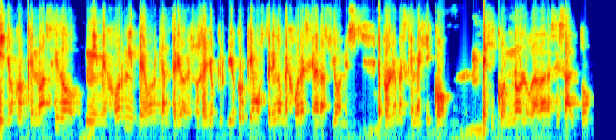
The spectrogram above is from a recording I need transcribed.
Y yo creo que no ha sido ni mejor ni peor que anteriores. O sea, yo, yo creo que hemos tenido mejores generaciones. El problema es que México, México no logra dar ese salto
